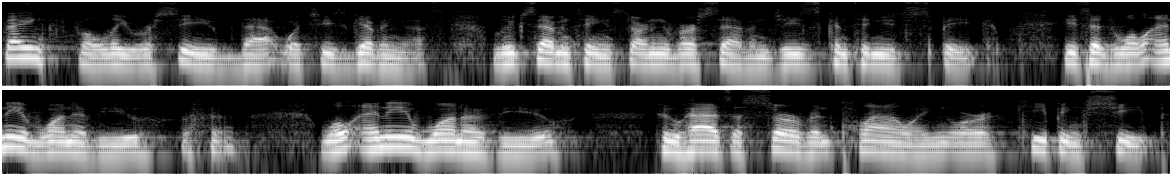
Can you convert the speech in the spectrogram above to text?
thankfully receive that which He's giving us. Luke 17, starting in verse 7, Jesus continues to speak. He says, Will any one of you, will any one of you who has a servant plowing or keeping sheep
